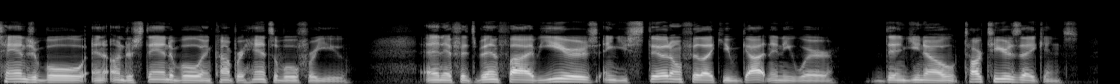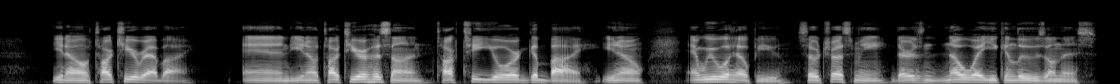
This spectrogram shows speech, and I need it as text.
tangible and understandable and comprehensible for you. And if it's been five years and you still don't feel like you've gotten anywhere, then, you know, talk to your Zakins, you know, talk to your rabbi and, you know, talk to your Hassan, talk to your gabbai, you know, and we will help you. So trust me, there's no way you can lose on this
